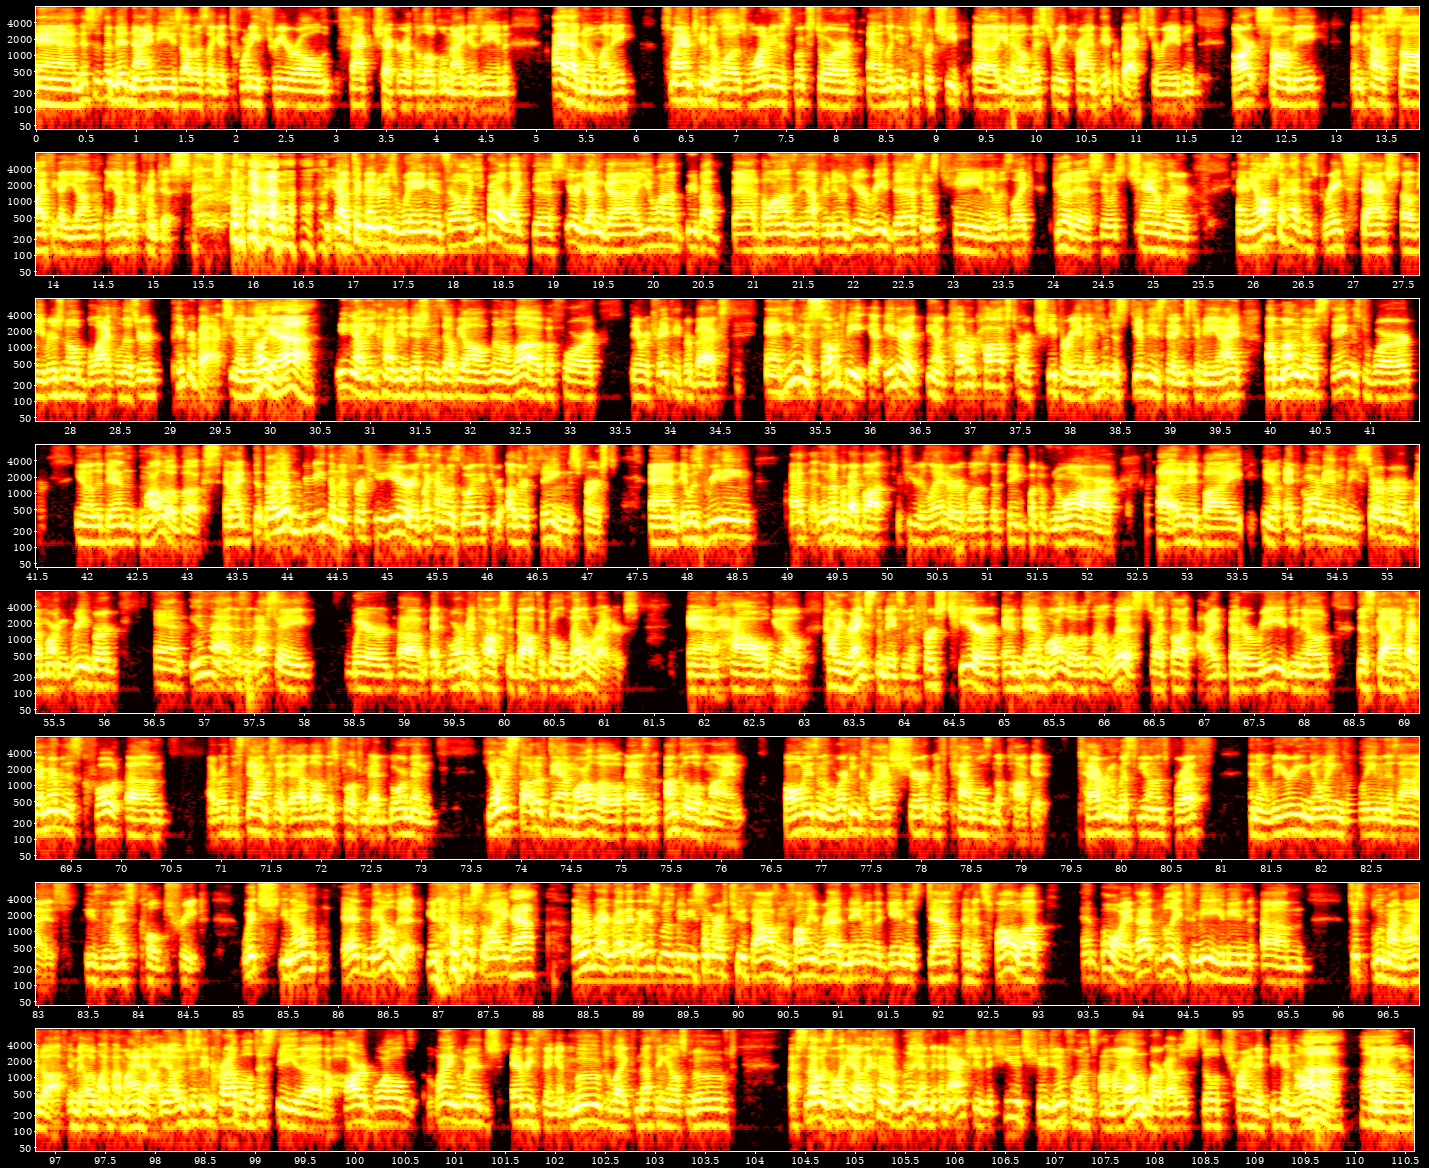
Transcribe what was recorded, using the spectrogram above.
And this is the mid 90s. I was like a 23 year old fact checker at the local magazine. I had no money. So my entertainment was wandering this bookstore and looking just for cheap, uh, you know, mystery crime paperbacks to read. And Art saw me and kind of saw, I think, a young a young apprentice. he, kind of, he, kind of, took me under his wing and said, "Oh, you probably like this. You're a young guy. You want to read about bad blondes in the afternoon? Here, read this." It was Kane. It was like Goodis. It was Chandler. And he also had this great stash of the original Black Lizard paperbacks. You know, the, oh yeah, the, you know the kind of the editions that we all know and love before they were trade paperbacks. And he would just sell them to me either at you know cover cost or cheaper. Even he would just give these things to me, and I among those things were you know the Dan Marlowe books, and I I didn't read them for a few years. I kind of was going through other things first, and it was reading. Another book I bought a few years later was the Big Book of Noir, uh, edited by you know Ed Gorman, Lee Server, uh, Martin Greenberg, and in that is an essay where um, Ed Gorman talks about the gold medal writers and how you know how he ranks them basically the first tier and dan marlowe was on that list so i thought i'd better read you know this guy in fact i remember this quote um, I wrote this down because I, I love this quote from Ed Gorman. He always thought of Dan Marlowe as an uncle of mine, always in a working class shirt with camels in the pocket, tavern whiskey on his breath, and a weary, knowing gleam in his eyes. He's a nice cold treat, which, you know, Ed nailed it, you know? So I, yeah. I remember I read it, I guess it was maybe summer of 2000, finally read Name of the Game is Death and its follow up. And boy, that really, to me, I mean, um, just blew my mind off and my mind out. You know, it was just incredible. Just the the, the hard boiled language, everything. It moved like nothing else moved. So that was, you know, that kind of really, and, and actually was a huge, huge influence on my own work. I was still trying to be a novel, uh, you know, and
